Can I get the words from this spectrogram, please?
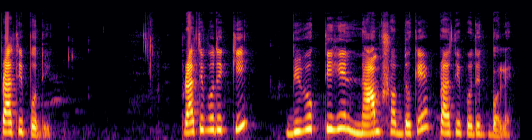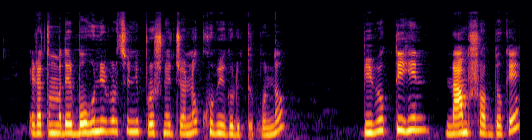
প্রাতিপদিক। প্রাতিপদিক কি? বিভক্তিহীন নাম শব্দকে প্রাতিপদিক বলে। এটা তোমাদের বহু নির্বাচনী প্রশ্নের জন্য খুবই গুরুত্বপূর্ণ। বিভক্তিহীন নাম শব্দকে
